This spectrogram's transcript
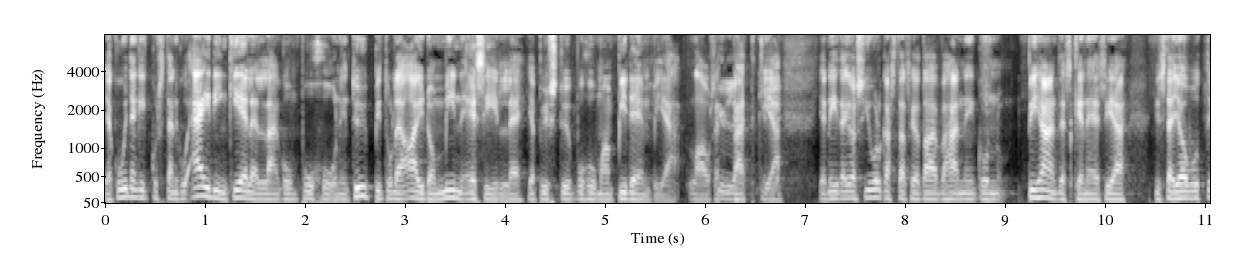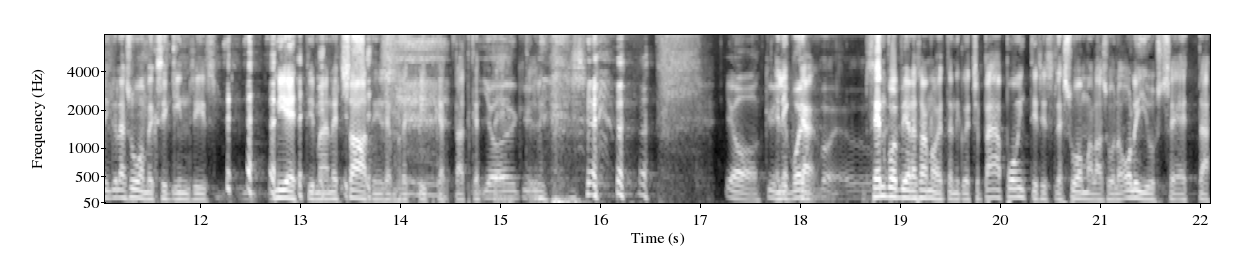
Ja kuitenkin kun sitä niin kuin äidinkielellään kun puhuu, niin tyyppi tulee aidommin esille ja pystyy puhumaan pidempiä lausepätkiä. Kyllä, Ja niitä jos julkaistaisiin jotain vähän niin kuin pihanteskeneesiä, niin sitä jouduttiin kyllä suomeksikin siis miettimään, että saatiin semmoiset pitkät pätkät Joo, kyllä. Joo, kyllä. Elikkä voi, voi, sen voi vielä sanoa, että, niinku, että se pääpointti siis sille suomalaisuudelle oli just se, että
